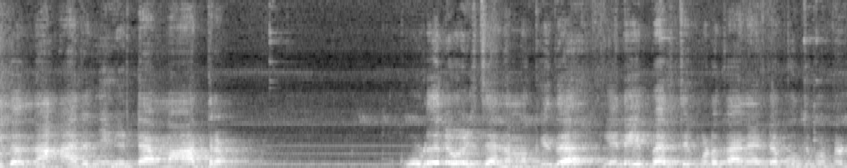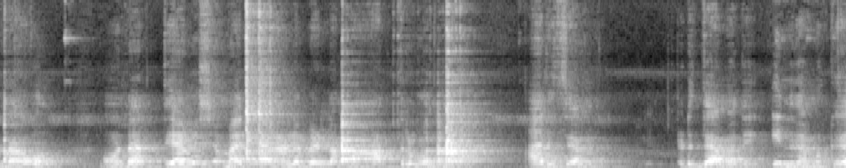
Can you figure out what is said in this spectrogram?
ഇതൊന്ന് അരിഞ്ഞു കിട്ടാൻ മാത്രം. കൂടുതൽ ഒഴിച്ചാൽ നമുക്കിത് ഇലയിൽ പരത്തി കൊടുക്കാനായിട്ട് ബുദ്ധിമുട്ടുണ്ടാവും. അതുകൊണ്ട് അത്യാവശ്യം അരിയാനുള്ള വെള്ളം മാത്രം ഒന്ന് അരച്ച എടുത്താൽ മതി. ഇനി നമുക്ക്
